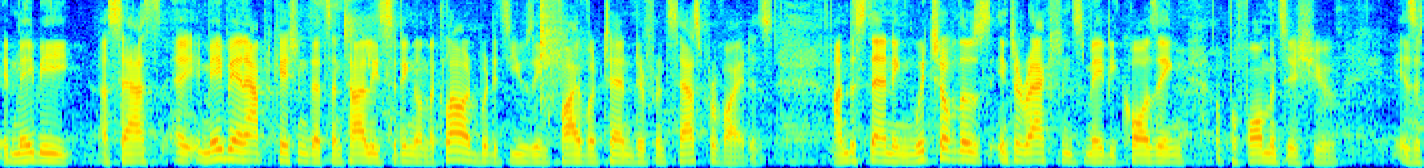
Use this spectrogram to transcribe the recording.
it may be a SaaS, it may be an application that's entirely sitting on the cloud, but it's using five or 10 different SaaS providers. Understanding which of those interactions may be causing a performance issue is a,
